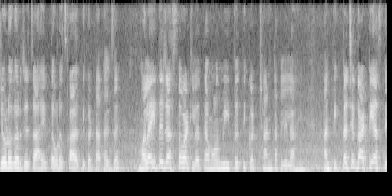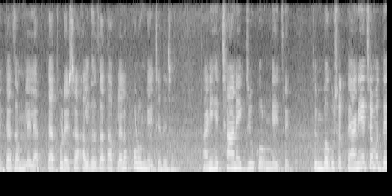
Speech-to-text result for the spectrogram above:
जेवढं गरजेचं आहे तेवढंच काळं तिखट टाकायचं आहे. मला इथं जास्त वाटलं त्यामुळं मी इथं तिखट छान टाकलेलं आहे. आणि तिखटाच्या गाठी असते त्या जमलेल्या त्या थोड्याशा अलगच आता आपल्याला फोडून घ्यायच्या त्याच्यात. आणि हे छान एकजीव करून घ्यायचं आहे तुम्ही बघू शकता आणि याच्यामध्ये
